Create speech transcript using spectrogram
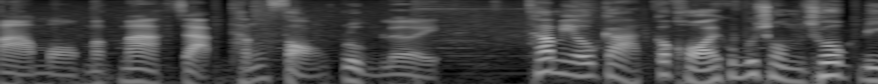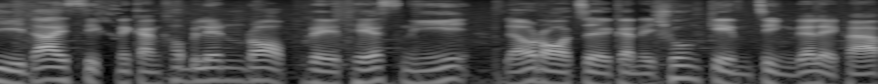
ตามองมากๆ จากทั้ง 2 กลุ่มเลย ถ้ามีโอกาสก็ขอให้คุณผู้ชมโชคดีได้สิทธิ์ในการเข้าไปเล่นรอบ Playtest นี้ แล้วรอเจอกันในช่วงเกมจริงได้เลยครับ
